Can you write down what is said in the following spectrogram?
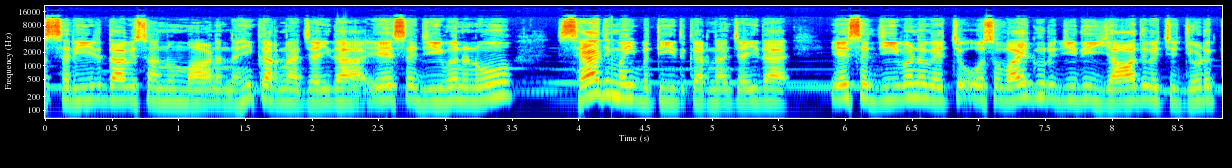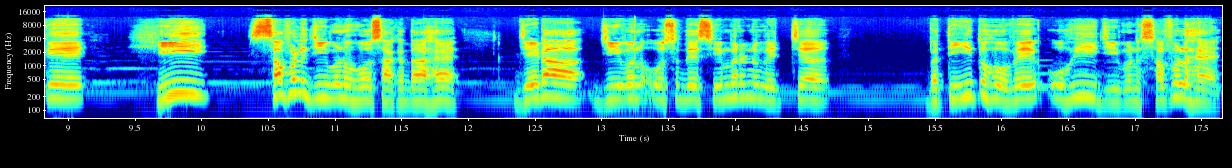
ਸਰੀਰ ਦਾ ਵੀ ਸਾਨੂੰ ਮਾਣ ਨਹੀਂ ਕਰਨਾ ਚਾਹੀਦਾ, ਇਸ ਜੀਵਨ ਨੂੰ ਸਹਿਜਮਈ ਬਤੀਤ ਕਰਨਾ ਚਾਹੀਦਾ। ਹੈ ਇਸ ਜੀਵਨ ਵਿੱਚ ਉਸ ਵਾਹਿਗੁਰੂ ਜੀ ਦੀ ਯਾਦ ਵਿੱਚ ਜੁੜ ਕੇ ਹੀ ਸਫਲ ਜੀਵਨ ਹੋ ਸਕਦਾ ਹੈ, ਜਿਹੜਾ ਜੀਵਨ ਉਸ ਦੇ ਸਿਮਰਨ ਵਿੱਚ ਬਤੀਤ ਹੋਵੇ, ਉਹੀ ਜੀਵਨ ਸਫਲ ਹੈ।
